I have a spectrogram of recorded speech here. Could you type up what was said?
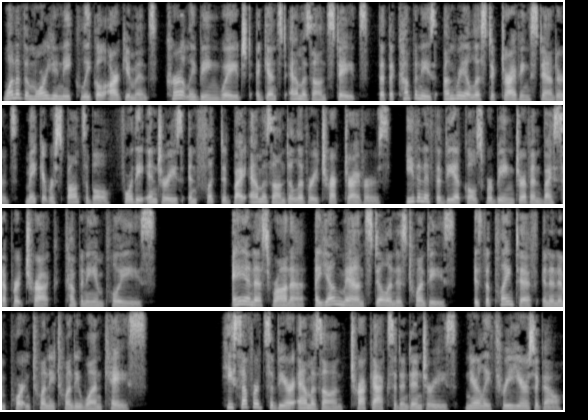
One of the more unique legal arguments currently being waged against Amazon states that the company's unrealistic driving standards make it responsible for the injuries inflicted by Amazon delivery truck drivers, even if the vehicles were being driven by separate truck company employees. Anas Rana, a young man still in his 20s, is the plaintiff in an important 2021 case. He suffered severe Amazon truck accident injuries nearly three years ago.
